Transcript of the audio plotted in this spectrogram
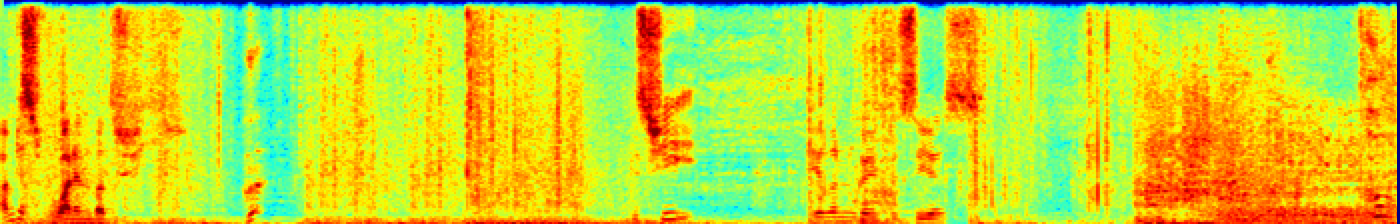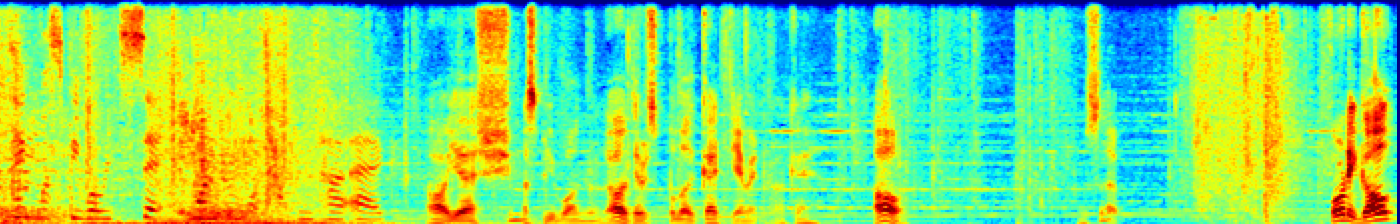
I'm just running, but... Is she even going to see us? Must be worried sick, wondering what happened to her egg. Oh yeah, she must be wondering. Oh, there's blood. God damn it. Okay. Oh. What's up? 40 gold?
